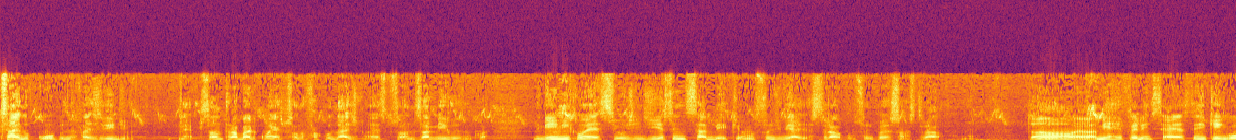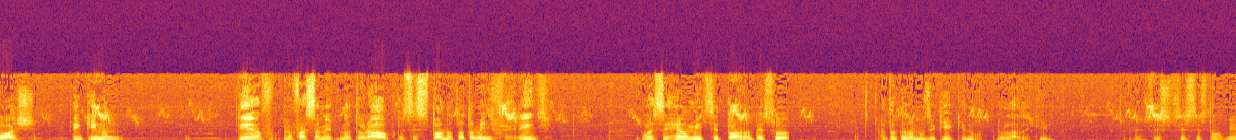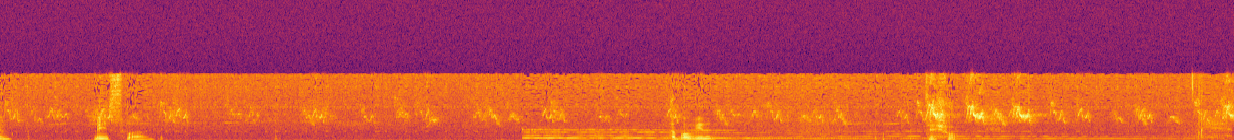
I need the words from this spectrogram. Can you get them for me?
Sai do corpo, ainda faz vídeo. Né? Pessoal no trabalho conhece, pessoal na faculdade conhece, pessoal nos amigos conhece. Ninguém me conhece hoje em dia sem saber que eu não sou de viagem astral, que eu sou de projeção astral. Né? Então, a minha referência é essa. Tem quem goste, tem quem não tenha um afastamento natural, porque você se torna totalmente diferente. Você realmente se torna uma pessoa... Estou tocando a musiquinha aqui no, do lado aqui. Não sei se vocês estão ouvindo. Bem suave. Dá pra ouvir, né? Fechou.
